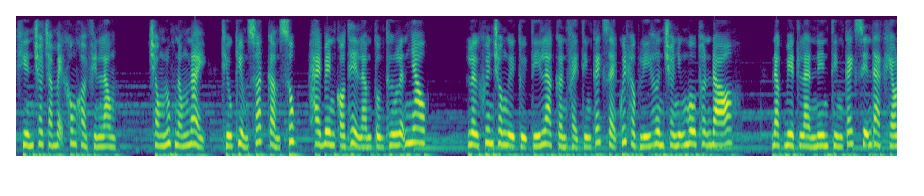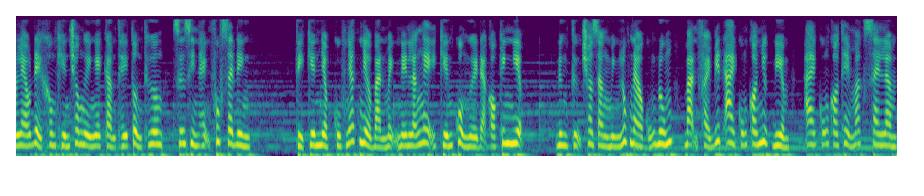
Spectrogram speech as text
khiến cho cha mẹ không khỏi phiền lòng. Trong lúc nóng nảy, thiếu kiểm soát cảm xúc, hai bên có thể làm tổn thương lẫn nhau. Lời khuyên cho người tuổi Tý là cần phải tìm cách giải quyết hợp lý hơn cho những mâu thuẫn đó. Đặc biệt là nên tìm cách diễn đạt khéo léo để không khiến cho người nghe cảm thấy tổn thương, giữ gìn hạnh phúc gia đình. Tỷ kiên nhập cục nhắc nhở bản mệnh nên lắng nghe ý kiến của người đã có kinh nghiệm. Đừng tự cho rằng mình lúc nào cũng đúng, bạn phải biết ai cũng có nhược điểm, ai cũng có thể mắc sai lầm.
